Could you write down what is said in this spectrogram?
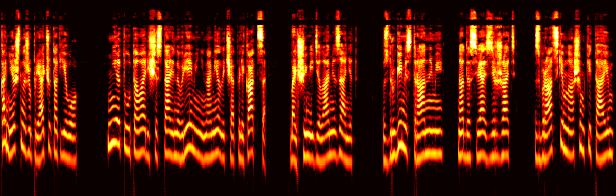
конечно же, прячут от его. Нету у товарища Сталина времени на мелочи отвлекаться, большими делами занят. С другими странами надо связь держать, с братским нашим Китаем.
